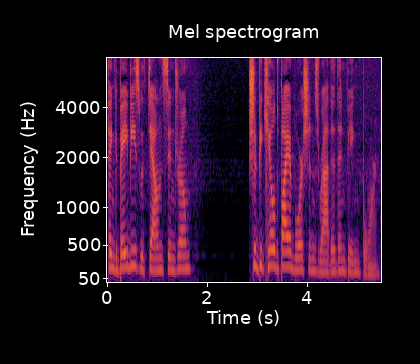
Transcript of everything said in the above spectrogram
think babies with Down syndrome should be killed by abortions rather than being born.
